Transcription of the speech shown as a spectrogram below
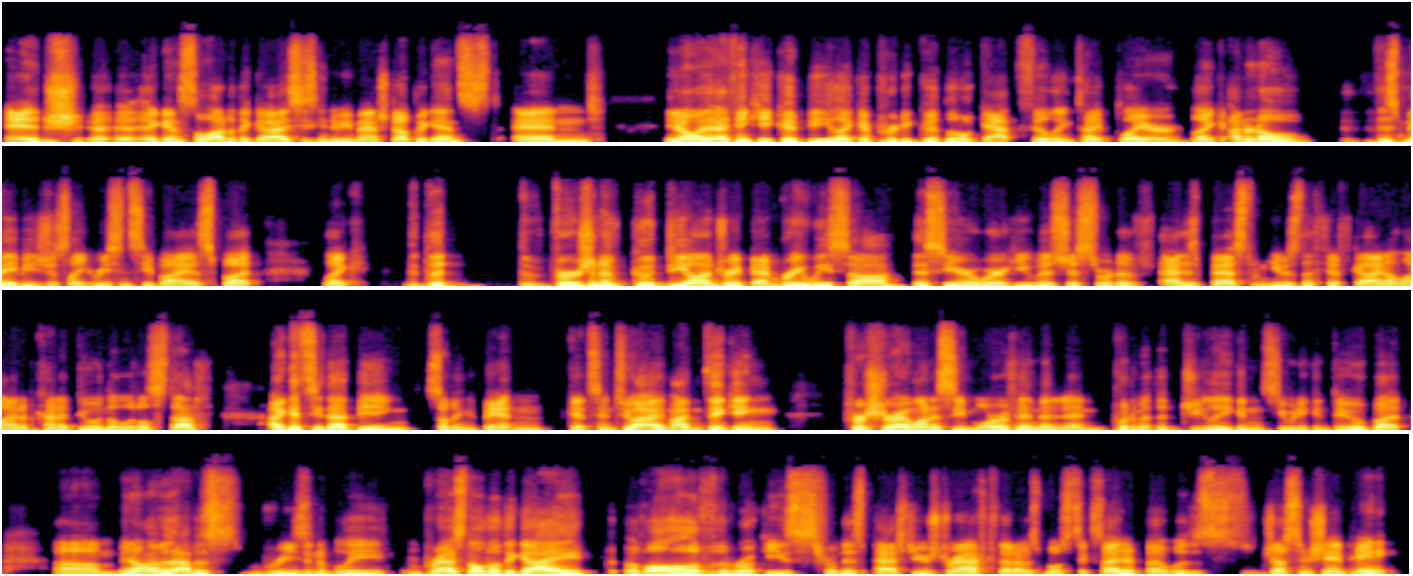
edge uh, uh, against a lot of the guys he's going to be matched up against. And, you know, I, think he could be like a pretty good little gap filling type player. Like, I don't know, this may be just like recency bias, but like the, the version of good DeAndre Bembry we saw this year, where he was just sort of at his best when he was the fifth guy in a lineup, kind of doing the little stuff. I could see that being something Banton gets into. I, am thinking for sure I want to see more of him and, and put him at the G League and see what he can do. But um, you know, I was I was reasonably impressed. Although the guy of all of the rookies from this past year's draft that I was most excited about was Justin Champagnie.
